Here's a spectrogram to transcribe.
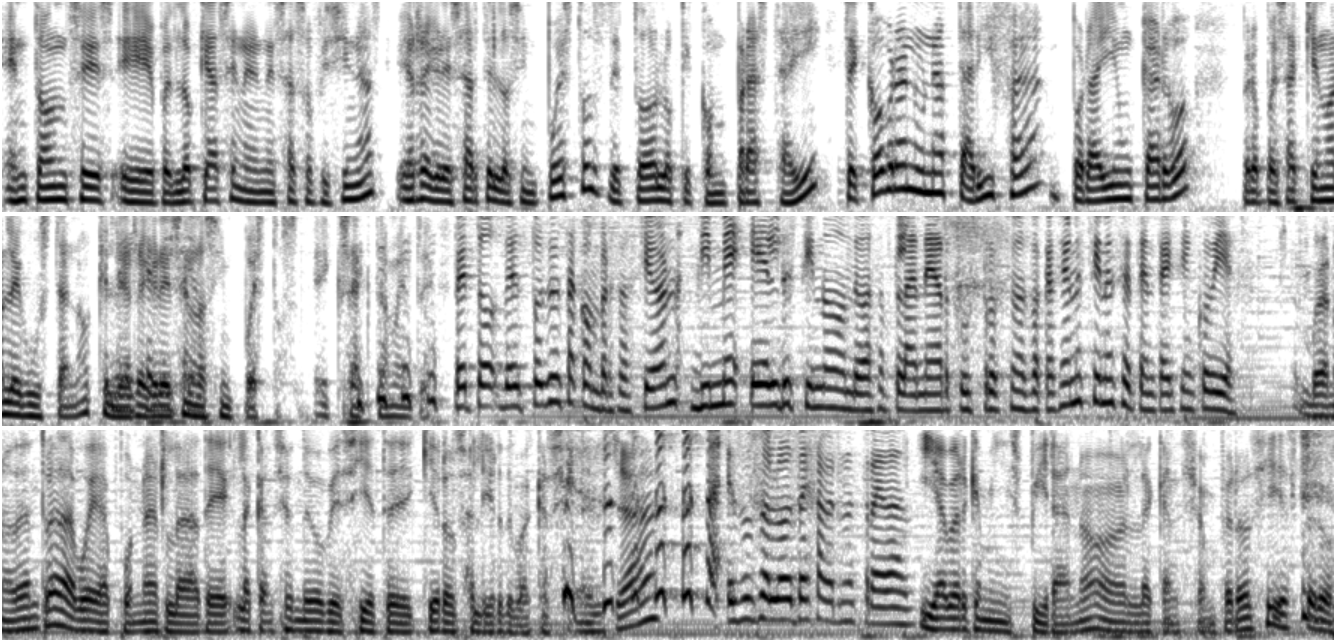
Entonces, eh, pues lo que hacen en esas oficinas es regresarte los impuestos de todo lo que compraste ahí. Te cobran una tarifa, por ahí un cargo, pero pues a quien no le gusta, ¿no? Que le regresen servicio. los impuestos. Exactamente. Beto, después de esta conversación, dime el destino donde vas a planear tus próximas vacaciones. Tienes 75 días. Bueno, de entrada voy a poner la de la canción de OV7 de Quiero salir de vacaciones ya. Eso solo deja ver nuestra edad. y a ver qué me inspira, ¿no? La canción. Pero sí, espero,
